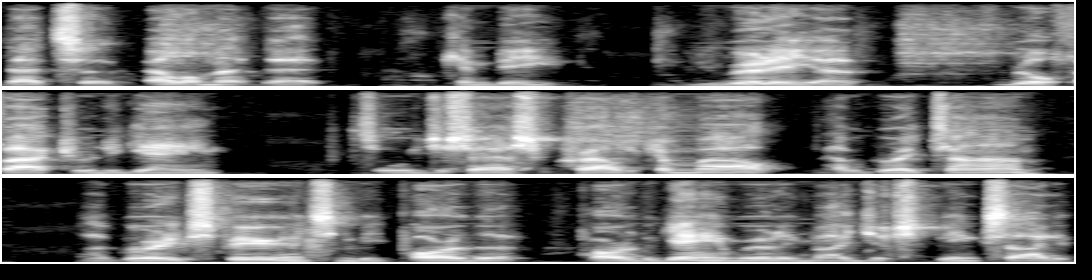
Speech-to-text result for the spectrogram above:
that's an element that can be really a real factor in the game. So we just ask the crowd to come out, have a great time, a great experience and be part of the part of the game really by just being excited.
